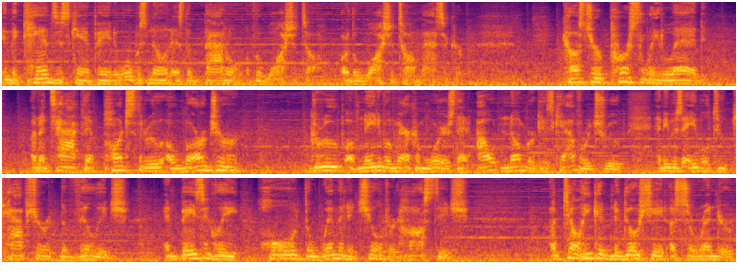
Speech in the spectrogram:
in the Kansas campaign at what was known as the Battle of the Washita, or the Washita Massacre. Custer personally led an attack that punched through a larger group of Native American warriors that outnumbered his cavalry troop, and he was able to capture the village and basically hold the women and children hostage until he could negotiate a surrender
